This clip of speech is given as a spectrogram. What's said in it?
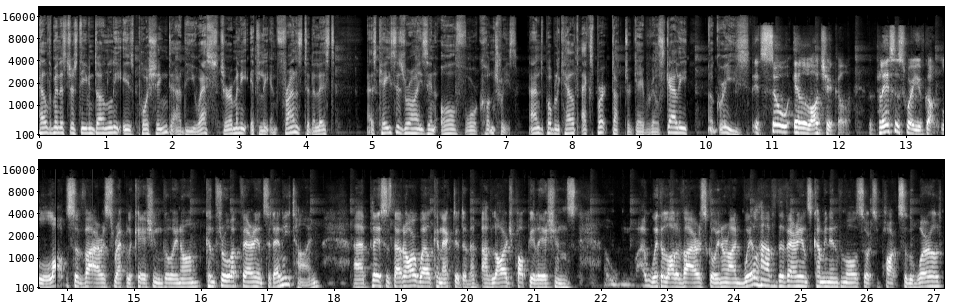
Health Minister Stephen Donnelly is pushing to add the US, Germany, Italy, and France to the list as cases rise in all four countries. And public health expert Dr. Gabriel Scally agrees. It's so illogical. The places where you've got lots of virus replication going on can throw up variants at any time. Uh, places that are well connected, have, have large populations uh, with a lot of virus going around, will have the variants coming in from all sorts of parts of the world.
